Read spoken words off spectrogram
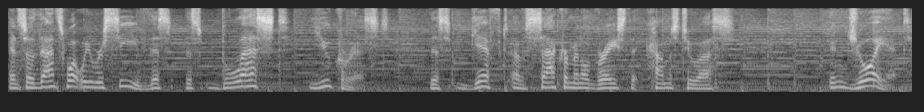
And so that's what we receive this, this blessed Eucharist, this gift of sacramental grace that comes to us. Enjoy it.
